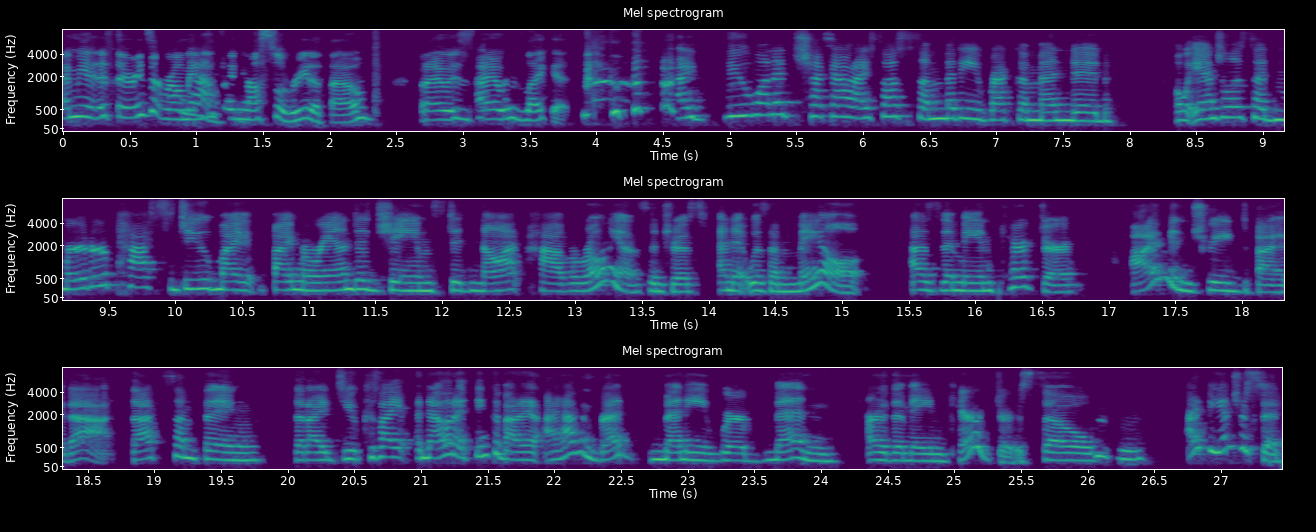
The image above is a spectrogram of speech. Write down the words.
I mean, if there isn't oh, romance, yeah. I mean, I'll still read it though. But I always, I always like it. I do want to check out. I saw somebody recommended Oh, Angela said Murder Past Due by, by Miranda James did not have a romance interest and it was a male as the main character. I'm intrigued by that. That's something that I do because I now that I think about it, I haven't read many where men are the main characters. So mm-hmm. I'd be interested.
